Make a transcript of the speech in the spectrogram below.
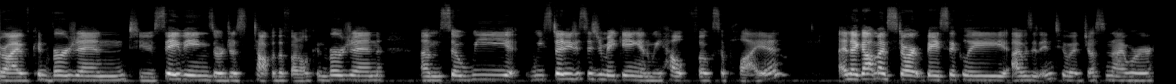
drive conversion to savings or just top of the funnel conversion. Um, so we we study decision making and we help folks apply it. And I got my start basically. I was at Intuit. Justin and I were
